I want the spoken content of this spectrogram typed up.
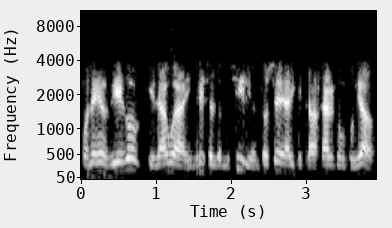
pones en riesgo que el agua ingrese al domicilio. Entonces hay que trabajar con cuidado.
